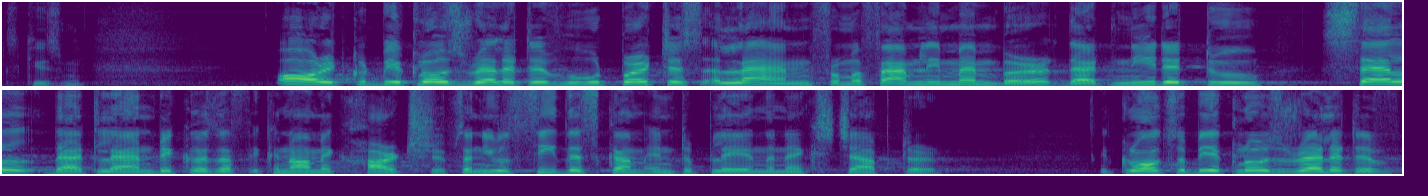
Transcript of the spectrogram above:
Excuse me. Or it could be a close relative who would purchase a land from a family member that needed to sell that land because of economic hardships. And you'll see this come into play in the next chapter. It could also be a close relative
